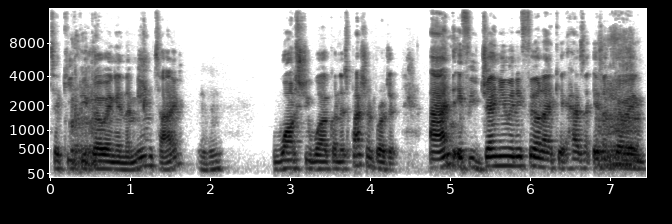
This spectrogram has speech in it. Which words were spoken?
to keep you going in the meantime Mhm. whilst you work on this passion project. And if you genuinely feel like it hasn't isn't going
